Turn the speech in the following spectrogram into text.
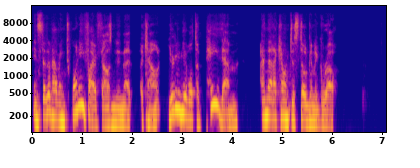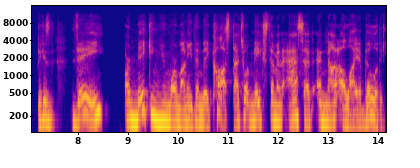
instead of having 25,000 in that account, you're going to be able to pay them and that account is still going to grow because they are making you more money than they cost. That's what makes them an asset and not a liability.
